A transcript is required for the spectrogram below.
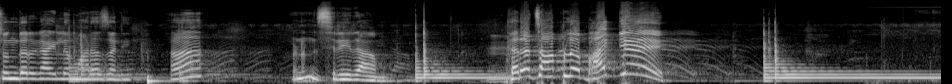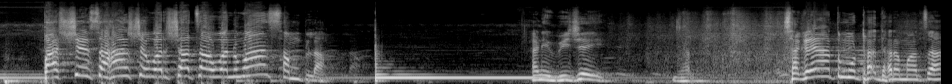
सुंदर गायलं महाराजांनी. हा? म्हणून श्रीराम. खरंच आपलं भाग्य पाचशे सहाशे वर्षाचा वनवास संपला. आणि विजय झाला. सगळ्यात मोठा धर्माचा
